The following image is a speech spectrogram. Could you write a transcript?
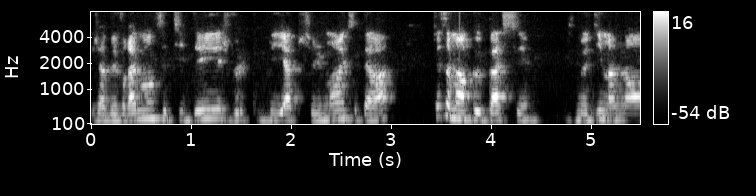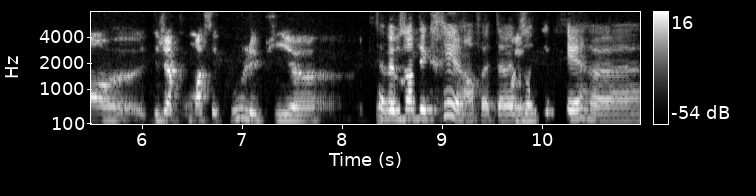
j'avais vraiment cette idée, je veux le publier absolument, etc. Tu ça m'a un peu passé. Je me dis maintenant, euh, déjà pour moi, c'est cool. Et puis. Euh, tu avais besoin d'écrire, en fait. Tu avais besoin d'écrire, euh,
